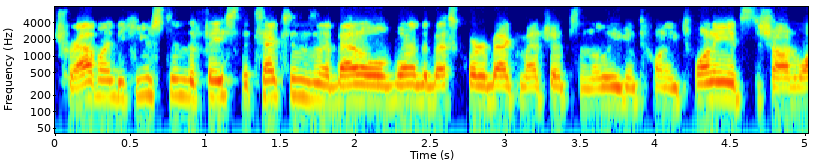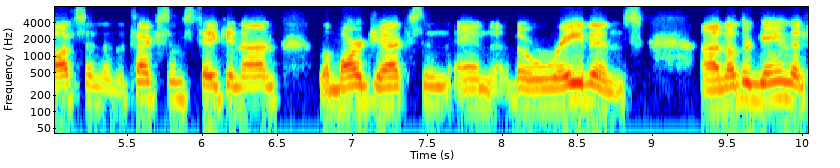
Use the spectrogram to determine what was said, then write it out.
traveling to Houston to face the Texans in a battle of one of the best quarterback matchups in the league in 2020. It's Deshaun Watson and the Texans taking on Lamar Jackson and the Ravens. Another game that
